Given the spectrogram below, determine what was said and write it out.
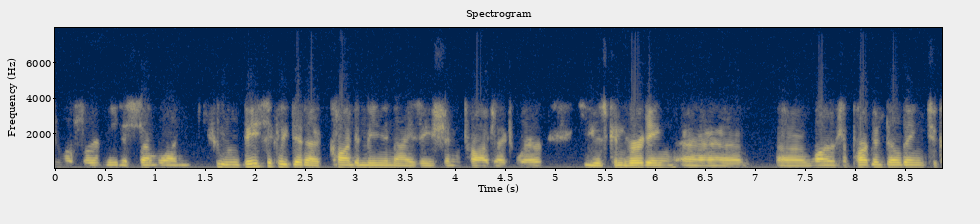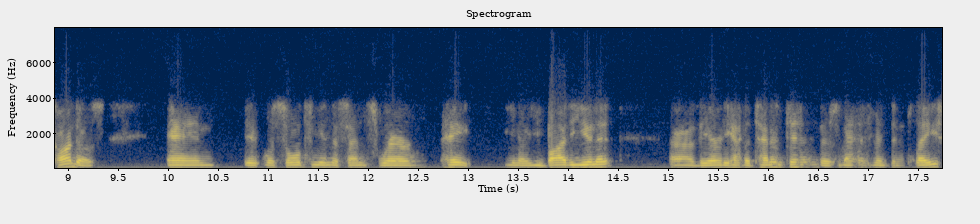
who referred me to someone who basically did a condominiumization project where he was converting uh, a large apartment building to condos. And it was sold to me in the sense where, hey, you know, you buy the unit, uh, they already have a tenant in, there's management in place.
